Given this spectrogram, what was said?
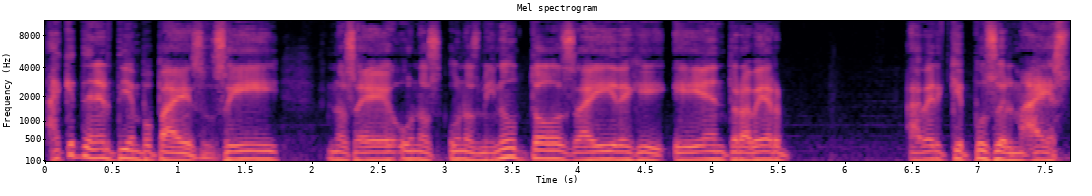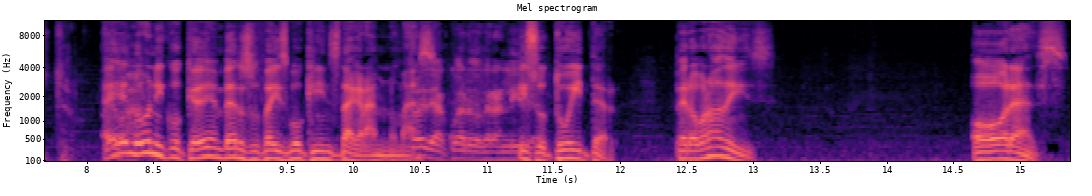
hay que tener tiempo para eso, sí. No sé, unos, unos minutos ahí deje, y entro a ver, a ver qué puso el maestro es lo único que deben ver su Facebook e Instagram nomás. Estoy de acuerdo, gran líder. Y su Twitter. Pero, Brody, horas,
